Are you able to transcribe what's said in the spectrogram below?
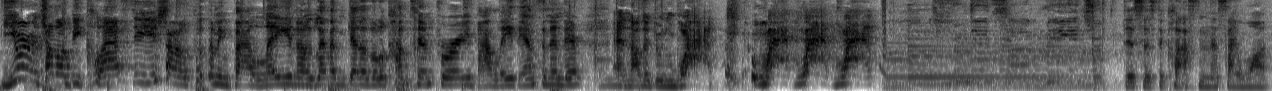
You're trying to be classy, you're trying to put them in ballet, you know, let them get a little contemporary ballet dancing in there, and now they're doing whap, whap, whap, whap. This is the classiness I want.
